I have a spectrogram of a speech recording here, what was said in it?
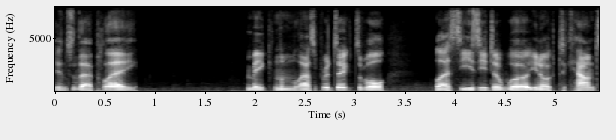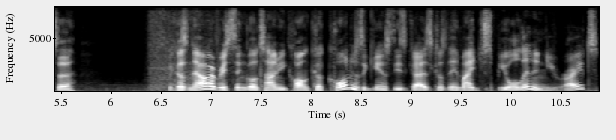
into their play, making them less predictable, less easy to work, you know, to counter, because now every single time you can't cut corners against these guys because they might just be all in on you, right?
